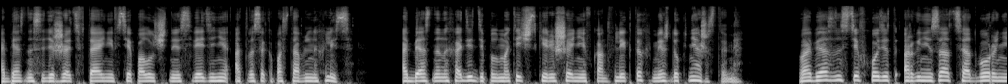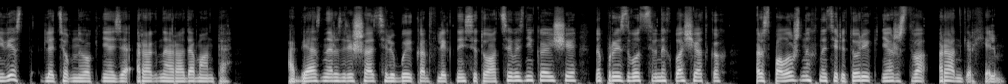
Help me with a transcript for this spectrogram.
Обязаны содержать в тайне все полученные сведения от высокопоставленных лиц. Обязаны находить дипломатические решения в конфликтах между княжествами. В обязанности входит организация отбора невест для темного князя Рагнара Адаманта. Обязаны разрешать любые конфликтные ситуации, возникающие на производственных площадках, расположенных на территории княжества Рангерхельм.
